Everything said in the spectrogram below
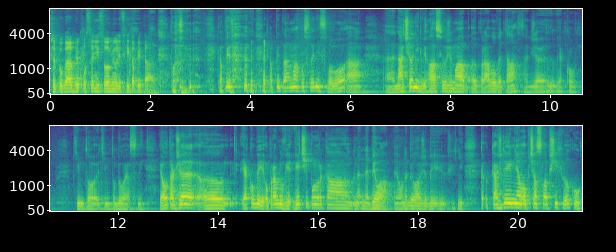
Předpokládám, že poslední slovo měl lidský kapitán. kapitán, kapitán má poslední slovo a náčelník vyhlásil, že má právo veta, takže jako tím to, tím to bylo jasný. Jo, takže e, jakoby opravdu vě, větší ponorka ne, nebyla. Jo, nebyla, že by všichni... Každý měl občas slabší chvilku.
